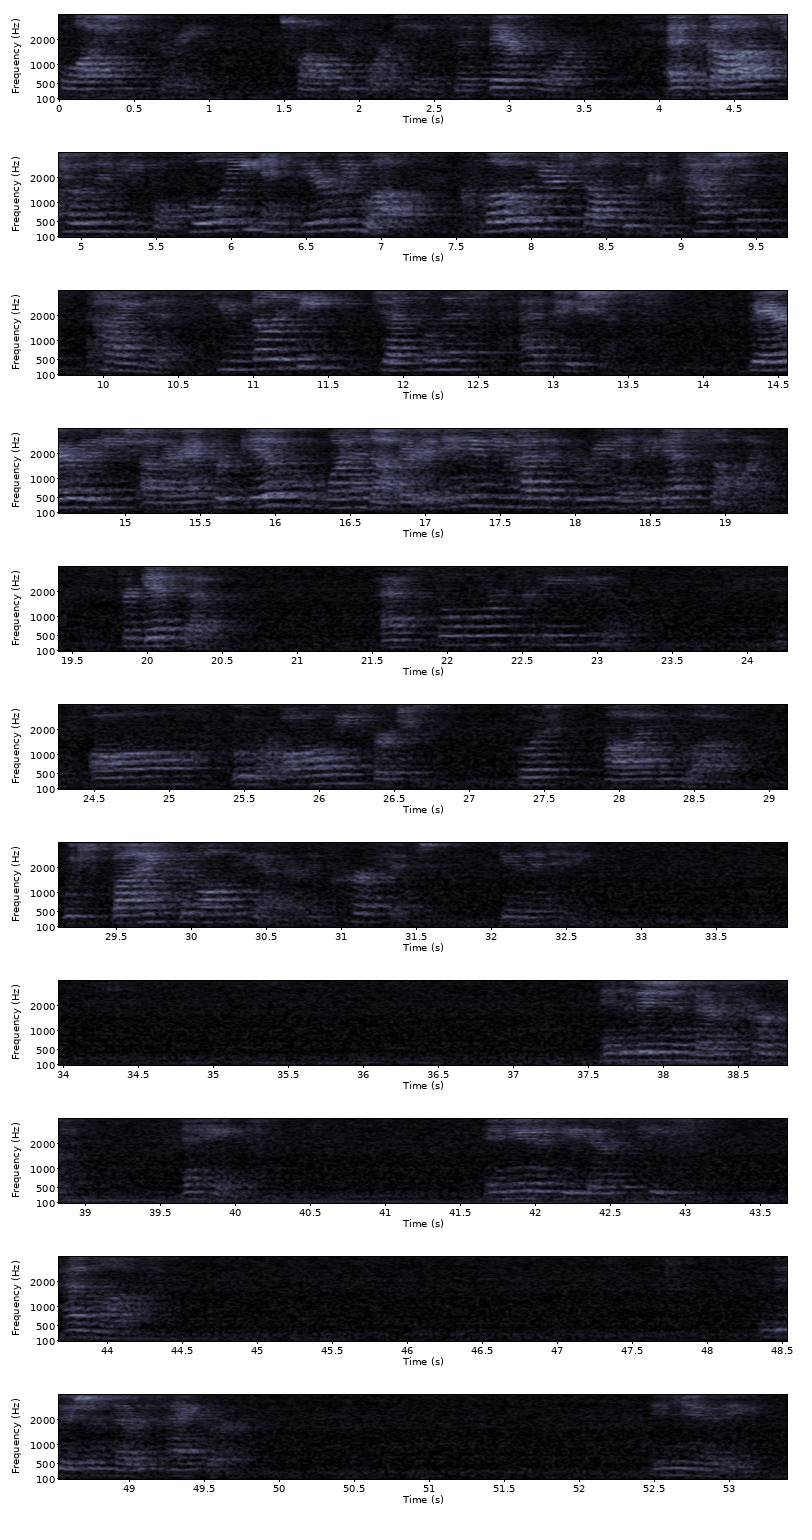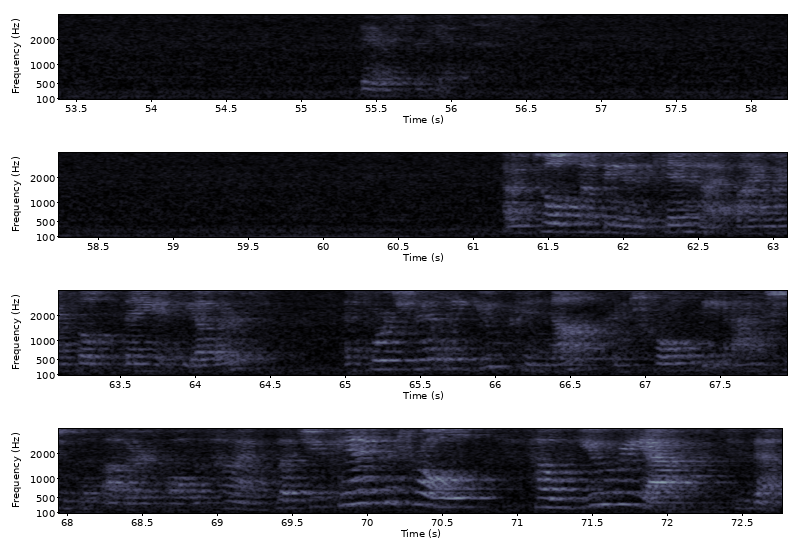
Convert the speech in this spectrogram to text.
Colossians 3 12 through 14 says, Therefore, as God's chosen people, holy and dearly loved, clothe yourselves with compassion, kindness, humility, gentleness, and patience. Bear with each other and forgive one another. If any of you has a grievance against someone, forgive them as the Lord forgave you. And all over all these virtues, put on love, which binds them all together in perfect unity. In division, there's hurt and hate. In unity, there's peace and love. In division, there's anger. In unity, there's forgiveness. I was told something as a kid, and I find myself saying it to others. Unfortunately, you cannot control the actions of others all the time, but you can control how you react to them.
